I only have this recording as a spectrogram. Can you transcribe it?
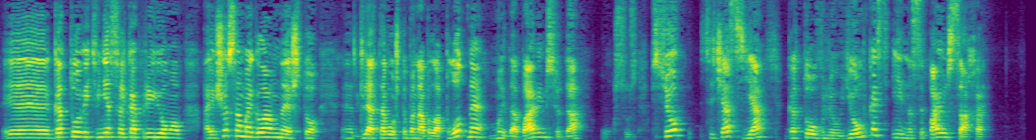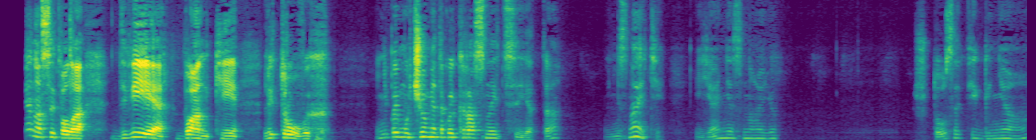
э, готовить в несколько приемов, а еще самое главное, что э, для того, чтобы она была плотная, мы добавим сюда уксус. Все, сейчас я готовлю емкость и насыпаю сахар. Я насыпала две банки литровых. Не пойму, что у меня такой красный цвет, а? Вы не знаете? Я не знаю. Что за фигня?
